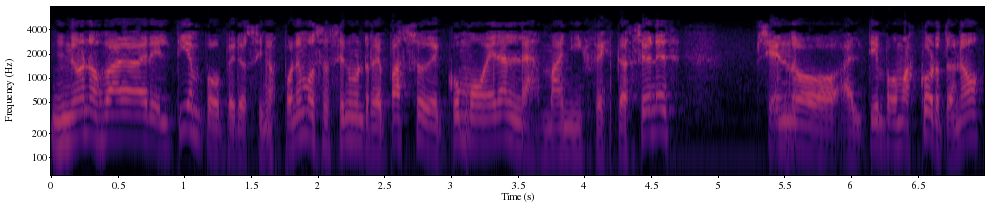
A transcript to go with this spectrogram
No nos va a dar el tiempo, pero si nos ponemos a hacer un repaso de cómo eran las manifestaciones, yendo al tiempo más corto, ¿no?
